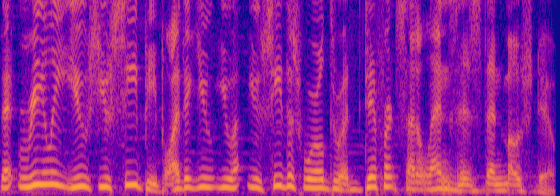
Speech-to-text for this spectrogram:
that really you you see people. I think you you you see this world through a different set of lenses than most do.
